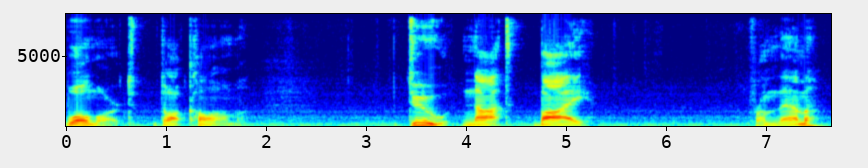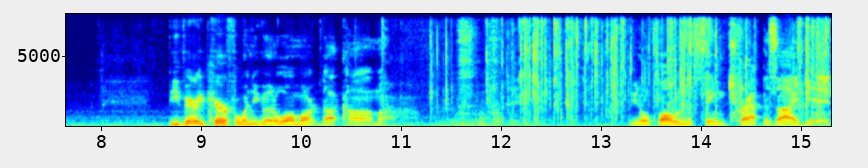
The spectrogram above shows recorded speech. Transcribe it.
Walmart.com do not buy from them. Be very careful when you go to walmart.com. You don't fall in the same trap as I did.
